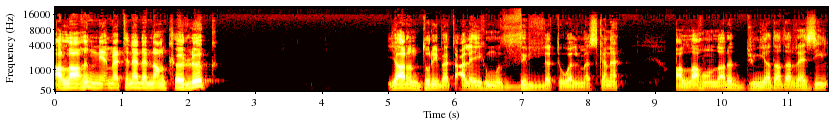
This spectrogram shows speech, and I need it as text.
Allah'ın nimetine de nankörlük yarın duribet aleyhimuz zilletu vel meskene Allah onları dünyada da rezil,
